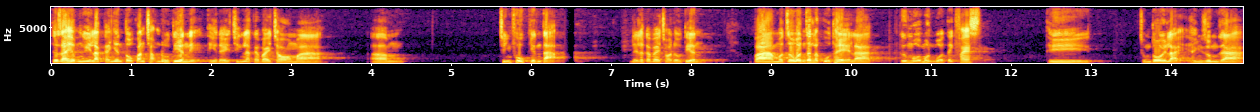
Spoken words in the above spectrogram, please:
thực ra hiệp nghĩ là cái nhân tố quan trọng đầu tiên ấy, thì đấy chính là cái vai trò mà um, chính phủ kiến tạo. Đấy là cái vai trò đầu tiên. Và một dấu ấn rất là cụ thể là cứ mỗi một mùa techfest thì chúng tôi lại hình dung ra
